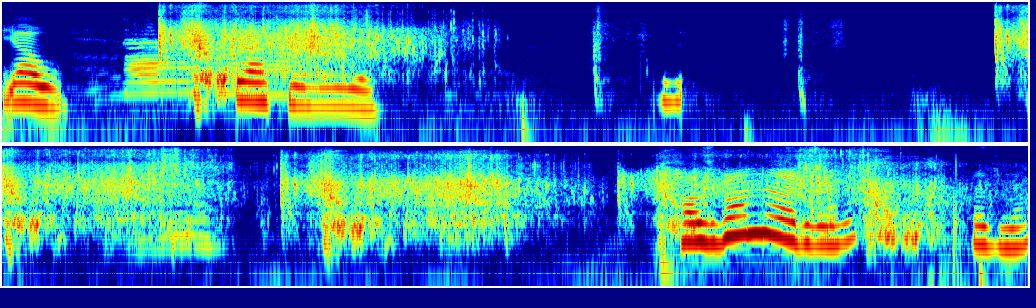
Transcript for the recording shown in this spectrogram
Ya bırak beni ya. Kazmam nerede benim? Kazma.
